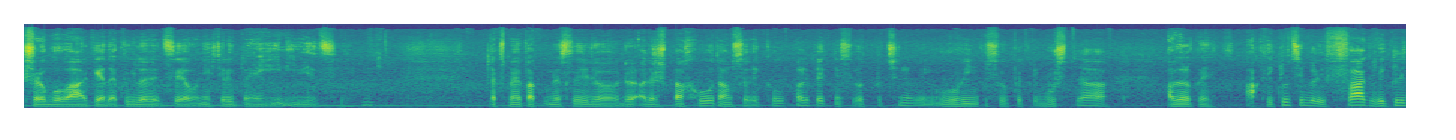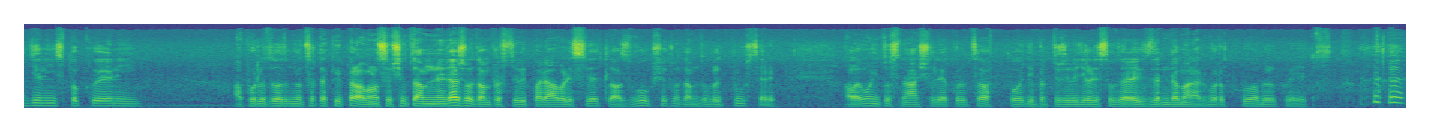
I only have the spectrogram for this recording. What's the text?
šrobováky a takovéhle věci a oni chtěli úplně jiné věci. Tak jsme je pak unesli do, do Adršpachu, tam se vykoupali pěkně, si odpočinuli, u ohýnku si upekli buřta a byl klid. A ty kluci byli fakt vyklidnění, spokojení. A podle toho ten koncert tak vypadal. Ono se všechno tam nedařilo, tam prostě vypadávali světla, zvuk, všechno tam to byly průsery. Ale oni to snášeli jako docela v pohodě, protože věděli, že jsou tady s drndama na dvorku a byl klid.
